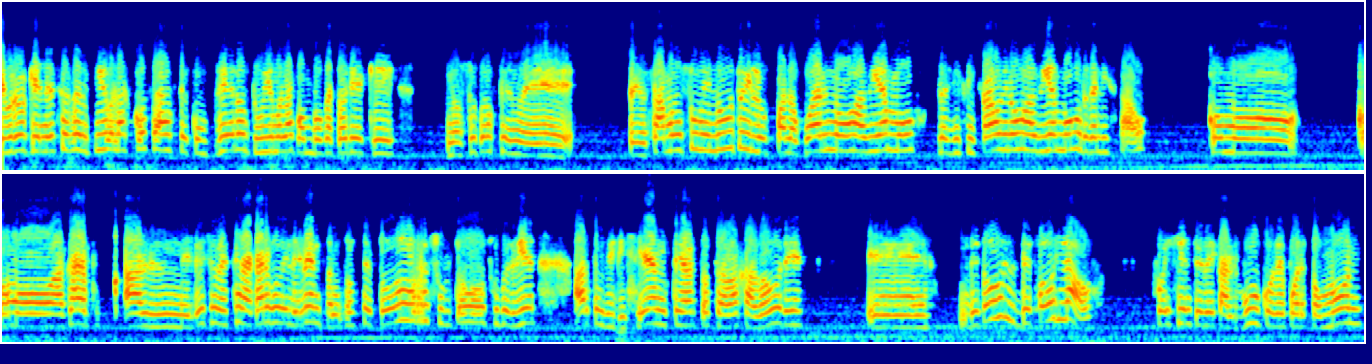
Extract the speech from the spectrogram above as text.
yo creo que en ese sentido las cosas se cumplieron. Tuvimos la convocatoria que nosotros eh, pensamos en su minuto y lo, para lo cual nos habíamos planificado y nos habíamos organizado como como acá al hecho de estar a cargo del evento. Entonces todo resultó súper bien, hartos dirigentes, hartos trabajadores, eh, de todos de todos lados. Fue gente de Calbuco, de Puerto Montt,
